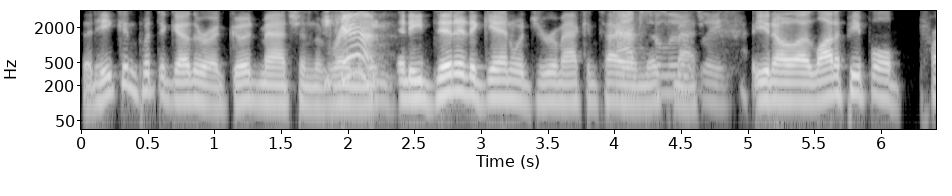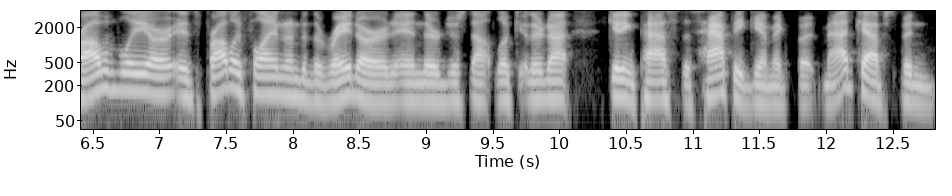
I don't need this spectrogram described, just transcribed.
that he can put together a good match in the He ring, can. and he did it again with Drew McIntyre in this match. You know, a lot of people probably are. It's probably flying under the radar, and they're just not looking. They're not getting past this happy gimmick. But Madcap's been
